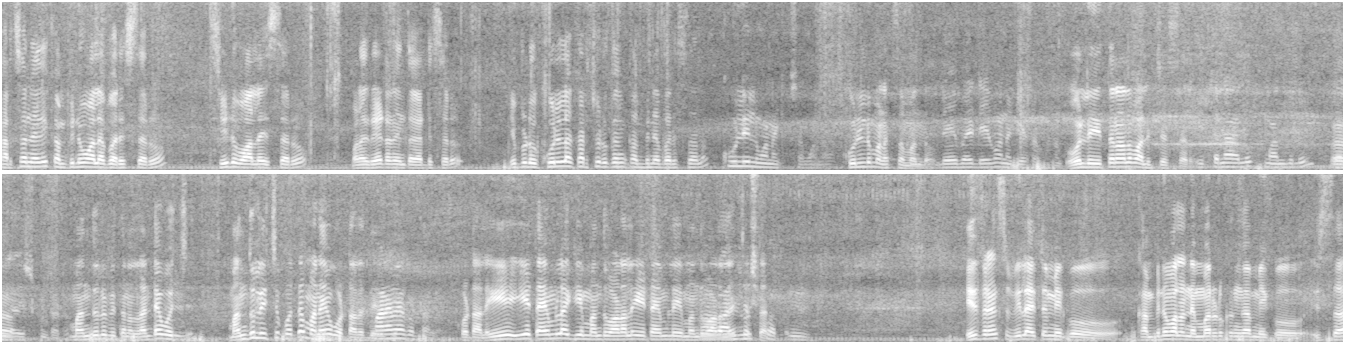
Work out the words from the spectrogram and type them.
ఖర్చు అనేది కంపెనీ వాళ్ళే భరిస్తారు. సీడ్ వాళ్ళే ఇస్తారు. మనకు రేట్ అనేది ఇంత కట్టిస్తారు. ఇప్పుడు కూలీల ఖర్చు కంపెనీ భరిస్తాను కూలీలు మనకి సంబంధం. కూలీలు మనకు సంబంధం. డే బై డే మనకే సంబంధం. ఓన్లీ విత్తనాలు వాళ్ళు ఇచ్చేస్తారు. విత్తనాలు మందులు తీసుకుంటారు. మందులు విత్తనాలు. అంటే వచ్చి మందులు ఇచ్చిపోతే మనమే కొట్టాలి. మనమే కొట్టాలి. కొట్టాలి. ఈ ఈ టైంలో ఈ మందు వాడాలి ఈ టైంలో ఈ మందు వాడాలి అని చెప్తారు. ఇది ఫ్రెండ్స్ వీలైతే మీకు కంపెనీ వాళ్ళ నెంబర్ మీకు ఇస్తా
